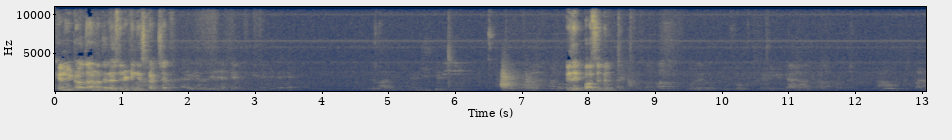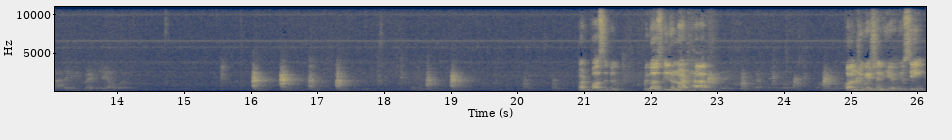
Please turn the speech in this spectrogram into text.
Can we draw the another resonating structure? Is it possible? Not possible because we do not have conjugation here. You see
